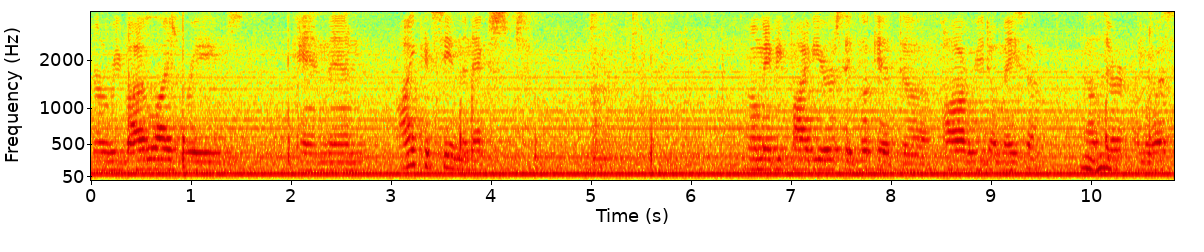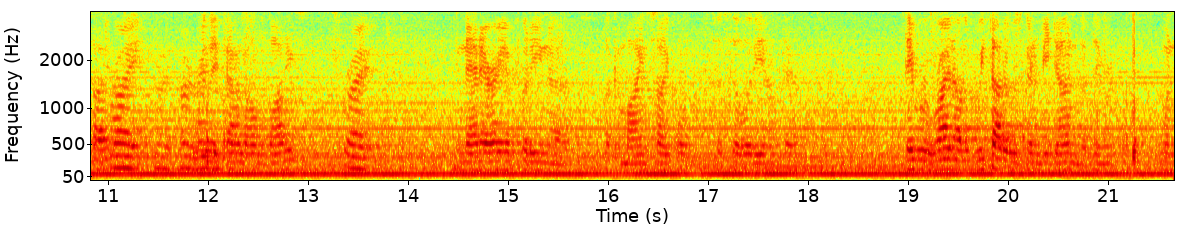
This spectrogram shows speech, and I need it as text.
They're gonna revitalize Reeves and then I could see in the next, well, maybe five years, they'd look at uh, Pajarito Mesa out Mhm. there on the west side. Right, right, right. Where they found all the bodies Right. In that area, putting a, a combined cycle facility out there. They were right on, we thought it was gonna be done, but they were, when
